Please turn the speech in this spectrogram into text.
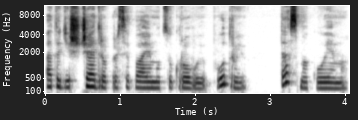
А тоді щедро присипаємо цукровою пудрою та смакуємо.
